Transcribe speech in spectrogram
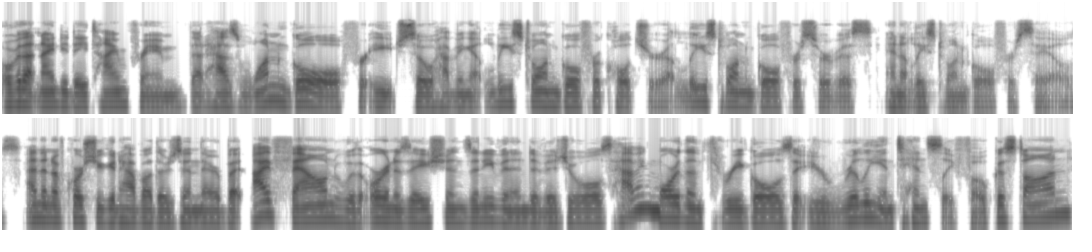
Over that 90 day time frame that has one goal for each. So having at least one goal for culture, at least one goal for service, and at least one goal for sales. And then of course you can have others in there, but I've found with organizations and even individuals, having more than three goals that you're really intensely focused on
